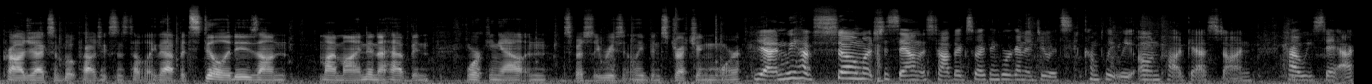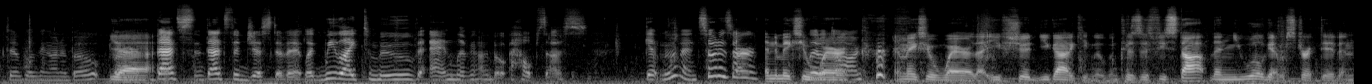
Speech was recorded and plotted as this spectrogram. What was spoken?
projects and boat projects and stuff like that. But still, it is on my mind, and I have been working out and especially recently been stretching more. Yeah, and we have so much to say on this topic, so I think we're gonna do its completely own podcast on how we stay active living on a boat. But Yeah. that's that's the gist of it. Like we like to move, and living on a boat helps us get moving. So does our And it makes you aware. it makes you aware that you should you got to keep moving because if you stop then you will get restricted and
